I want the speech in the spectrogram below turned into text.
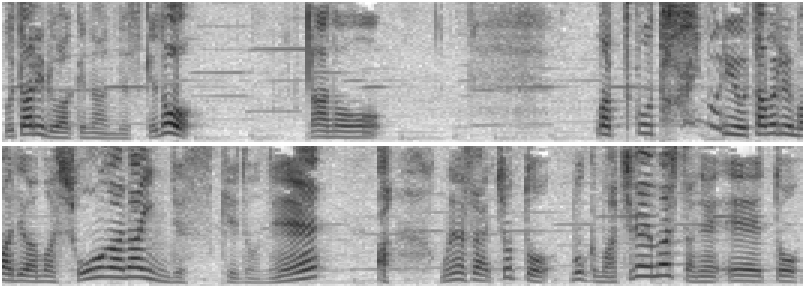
打たれるわけなんですけど、あの、まあ、こうタイムリーを食べるまではまあしょうがないんですけどね。あ、ごめんなさい。ちょっと僕間違えましたね。えっ、ー、と、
